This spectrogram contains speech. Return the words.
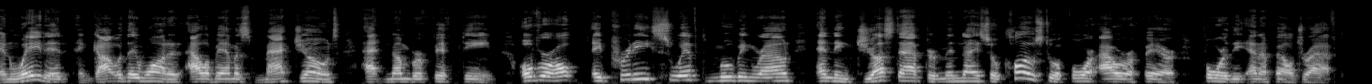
and waited and got what they wanted Alabama's Mac Jones at number 15. Overall, a pretty swift moving round ending just after midnight, so close to a four hour affair for the NFL draft.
